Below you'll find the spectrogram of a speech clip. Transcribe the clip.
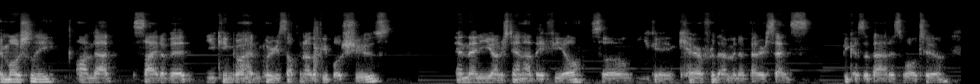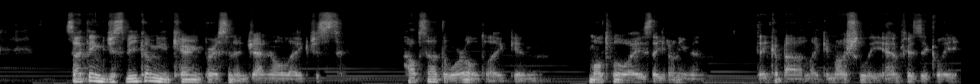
emotionally on that side of it you can go ahead and put yourself in other people's shoes and then you understand how they feel so you can care for them in a better sense because of that as well too. So i think just becoming a caring person in general like just helps out the world like in multiple ways that you don't even think about like emotionally and physically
